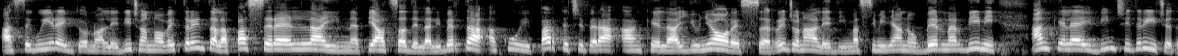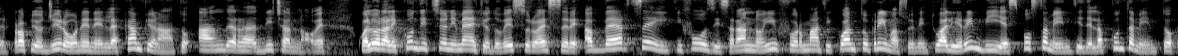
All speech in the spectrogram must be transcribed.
A seguire, intorno alle 19.30, la passerella in Piazza della Libertà, a cui parteciperà anche la Juniores regionale di Massimiliano Bernardini, anche lei vincitrice del proprio girone nel campionato Under 19. Qualora le condizioni meteo dovessero essere avverse, i tifosi saranno informati quanto prima su eventuali rinvii e spostamenti dell'appuntamento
